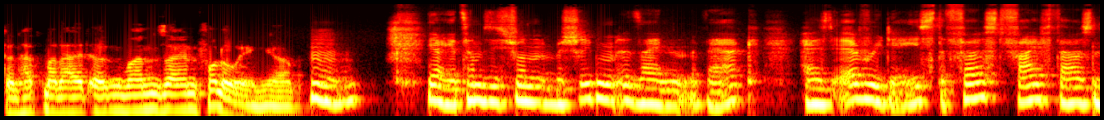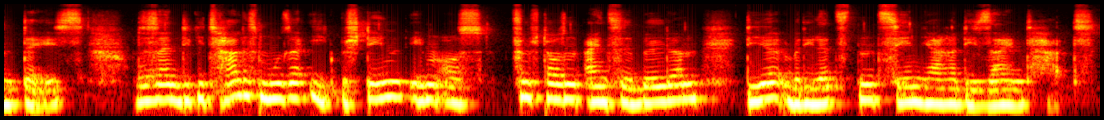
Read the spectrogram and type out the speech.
dann hat man halt irgendwann sein Following, ja. Mhm. Ja, jetzt haben Sie es schon beschrieben, sein Werk heißt Every Days, The First 5000 Days. Und es ist ein digitales Mosaik, bestehend eben aus 5000 Einzelbildern, die er über die letzten zehn Jahre designt hat.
